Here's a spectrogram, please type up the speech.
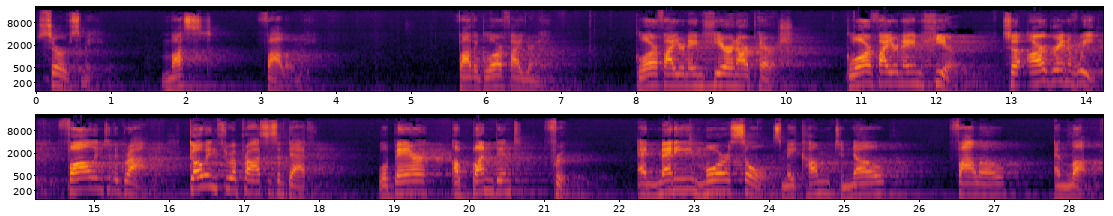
serves me must follow me. Father, glorify your name. Glorify your name here in our parish. Glorify your name here. To our grain of wheat falling to the ground, going through a process of death, will bear abundant fruit, and many more souls may come to know, follow, and love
